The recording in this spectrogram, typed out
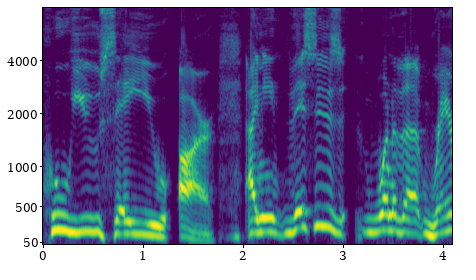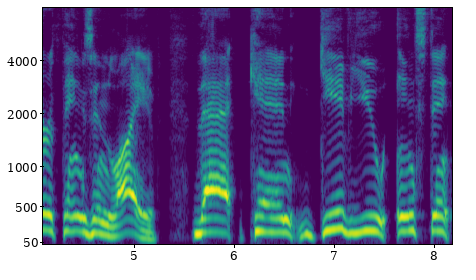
who you say you are. I mean, this is one of the rare things in life that can give you instant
